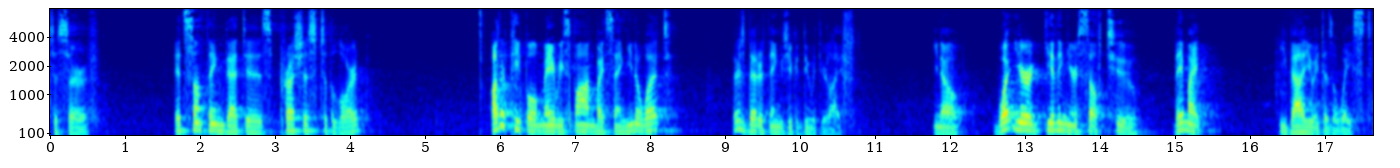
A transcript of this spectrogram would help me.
to serve, it's something that is precious to the Lord. Other people may respond by saying, you know what? There's better things you could do with your life. You know, what you're giving yourself to, they might evaluate as a waste.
